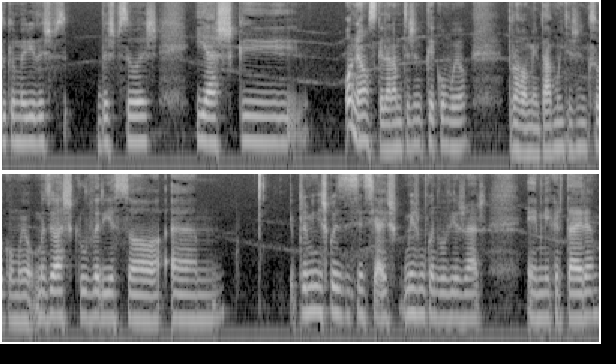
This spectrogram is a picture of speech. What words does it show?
do, que a maioria das, das pessoas e acho que ou não, se calhar há muita gente que é como eu provavelmente há muita gente que sou como eu mas eu acho que levaria só um, para mim as coisas essenciais mesmo quando vou viajar é a minha carteira.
